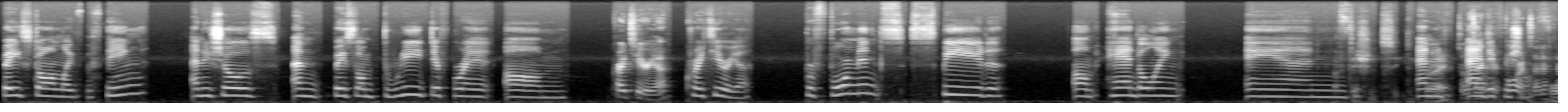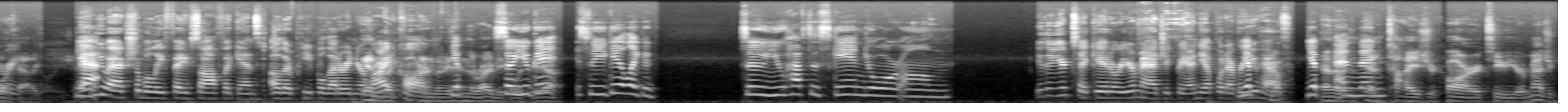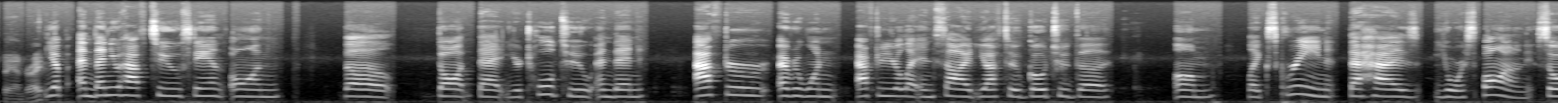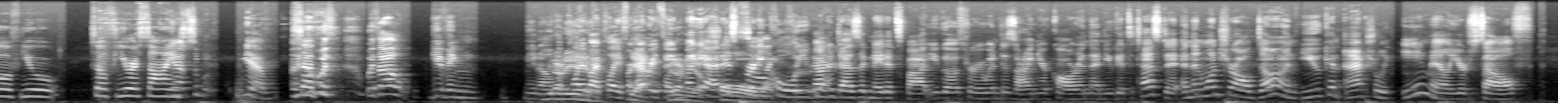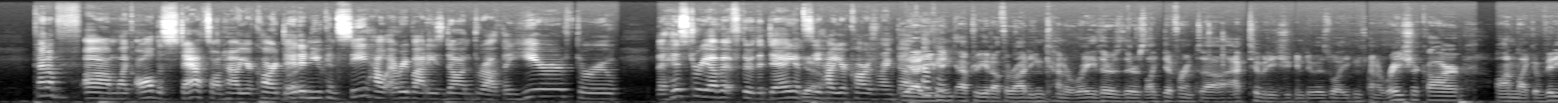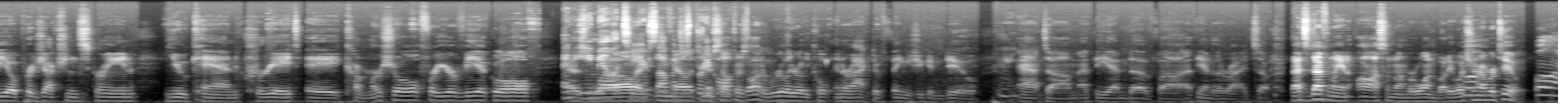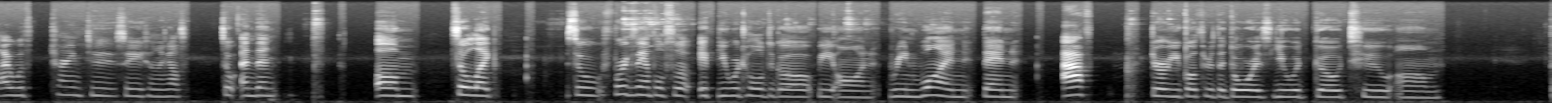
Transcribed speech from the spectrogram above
based on like the thing, and it shows and based on three different um Criteria. criteria: performance, speed, um handling, and Efficiency, and right? So it's and actually four instead of Four three. categories. Yeah. And you actually face off against other people that are in your In ride ca- car. In the, Yep. in the ride so vehicle, you yeah. get so you get like a so you have to scan your um Either your ticket or your magic band. Yep, whatever Yep. you have. yep and, and, then then it ties your car to your magic band, right? yep and then you have to stand on the dot that you're told to and then after everyone after you're let inside you have to go to the um like screen that has your spawn on it so if you so if you're assigned Yeah, so, yeah. So- with without giving you know You the don't need to play by play for yeah, everything, but yeah, it is pretty lot. cool. You got a Yeah. designated spot. You go through and design your car, and then you get to test it. And then once you're all done, you can actually email yourself. Kind of um, like all the stats on how your car did, and you can see how everybody's done throughout the year, through the history of it, through the day, and see how your car's ranked up. Yeah, you Okay. can after you get off the ride, you can kind of raise. There's there's like different uh, activities you can do as well. You can kind of raise your car on like a video projection screen. You can create a commercial for your vehicle And as email it to well, and yourself, which email is it to pretty yourself. cool. There's a lot of really really cool interactive things you can do at um, at the end of uh, at the end of the ride. So that's definitely an awesome number one, buddy. What's your number two? well i was trying to say something else so and then um so like so for example so if you were told to go be on green one then after you go through the doors you would go to um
